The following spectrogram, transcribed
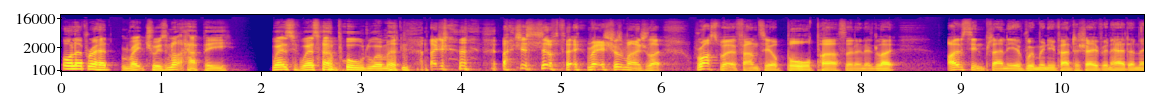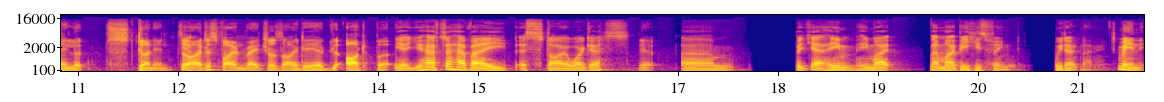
all over her head. Rachel is not happy. Where's where's her bald woman? I just, I just love that Rachel's mind. She's like, Ross won't fancy a bald person, and it's like, I've seen plenty of women who've had a shaven head and they look stunning. So Yeah. I just find Rachel's idea odd, but Yeah, you have to have a, a style, I guess. yeah. Um, but yeah, he he might that might be his thing. We don't know. I mean,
